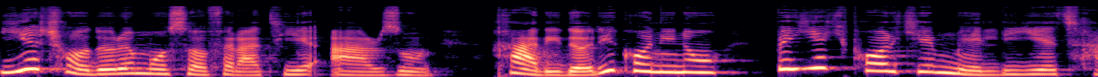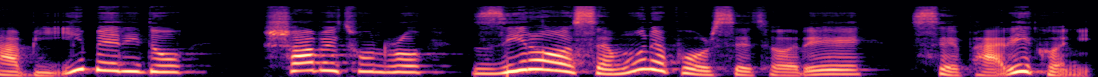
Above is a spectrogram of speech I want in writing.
یه چادر مسافرتی ارزون خریداری کنین و به یک پارک ملی طبیعی برید و شبتون رو زیر آسمون پرستاره سپری کنید.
